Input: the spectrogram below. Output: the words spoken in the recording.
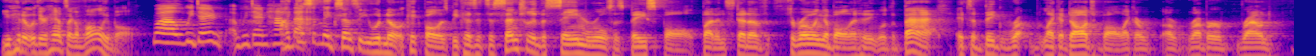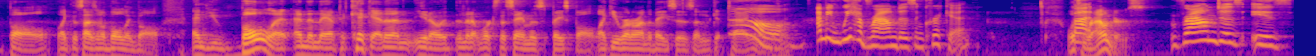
You hit it with your hands like a volleyball. Well, we don't we don't have I that. guess it makes sense that you would know what kickball is because it's essentially the same rules as baseball, but instead of throwing a ball and hitting it with a bat, it's a big ru- like a dodgeball, like a, a rubber round ball, like the size of a bowling ball, and you bowl it, and then they have to kick it, and then you know, and then it works the same as baseball, like you run around the bases and get tagged. oh, I mean, we have rounders in cricket. What's but- rounders? Rounders is,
